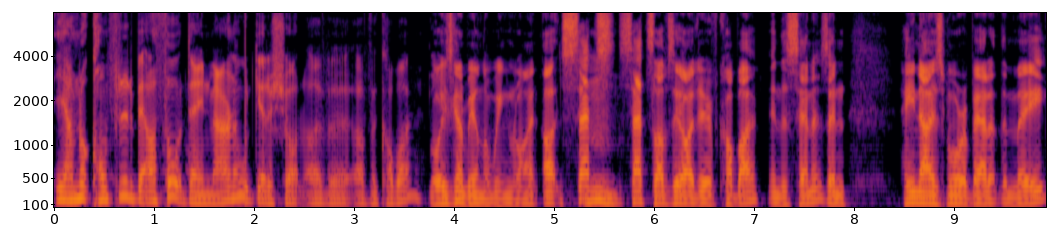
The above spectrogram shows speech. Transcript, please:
yeah, I'm not confident about. I thought Deine Mariner would get a shot over over Cobbo. Well, he's going to be on the wing, right? Uh, Sats Mm. Sats loves the idea of Cobbo in the centres, and he knows more about it than me.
